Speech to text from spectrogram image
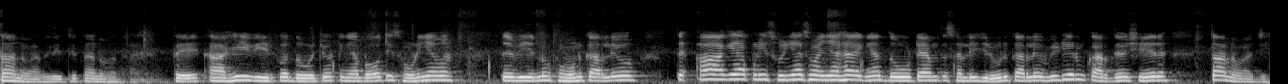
ਧੰਨਵਾਦ ਵੀਰ ਜੀ ਧੰਨਵਾਦ। ਹਾਂਜੀ। ਤੇ ਆਹੀ ਵੀਰ ਕੋ ਦੋ ਝੋਟੀਆਂ ਬਹੁਤ ਹੀ ਸੋਹਣੀਆਂ ਵਾ ਤੇ ਵੀਰ ਨੂੰ ਫੋਨ ਕਰ ਲਿਓ। ਤੇ ਆ ਗਿਆ ਆਪਣੀ ਸੂਈਆਂ ਸਵਾਈਆਂ ਹੈਗੀਆਂ ਦੋ ਟਾਈਮ ਤਸੱਲੀ ਜ਼ਰੂਰ ਕਰ ਲਿਓ। ਵੀਡੀਓ ਨੂੰ ਕਰ ਦਿਓ ਸ਼ੇਅਰ ਧੰਨਵਾਦ ਜੀ।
